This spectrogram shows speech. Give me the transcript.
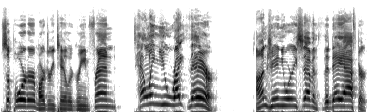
supporter, Marjorie Taylor Greene friend, telling you right there on January 7th, the day after,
